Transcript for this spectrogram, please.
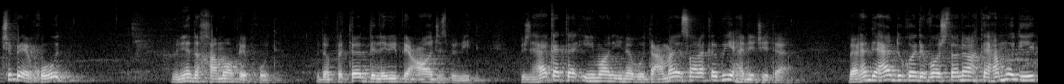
چه پیب خود؟ ونیا دا خما پیب خود و دا پتر دلوی پی عاجز ببید بجنه هکا تا ایمان اینا بو تعمل صالح کربو یه هنه جیتا بل هنده هر دو کات واشتانه وقت همو دید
